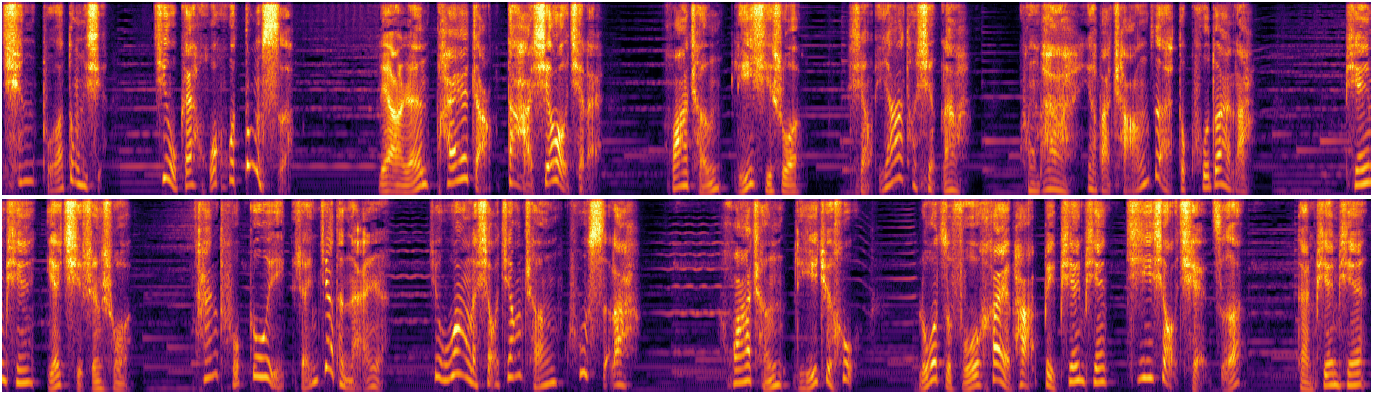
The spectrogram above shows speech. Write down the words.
轻薄东西，就该活活冻死。”两人拍掌大笑起来。花城离席说：“小丫头醒了，恐怕要把肠子都哭断了。”偏偏也起身说：“贪图勾引人家的男人，就忘了小江城哭死了。”花城离去后，罗子福害怕被翩翩讥笑谴责，但偏偏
